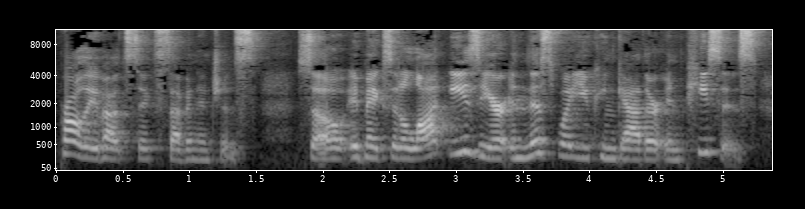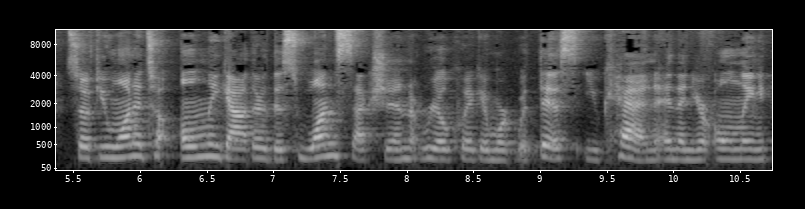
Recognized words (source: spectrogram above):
probably about six, seven inches. So it makes it a lot easier. In this way, you can gather in pieces. So if you wanted to only gather this one section real quick and work with this, you can, and then you're only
